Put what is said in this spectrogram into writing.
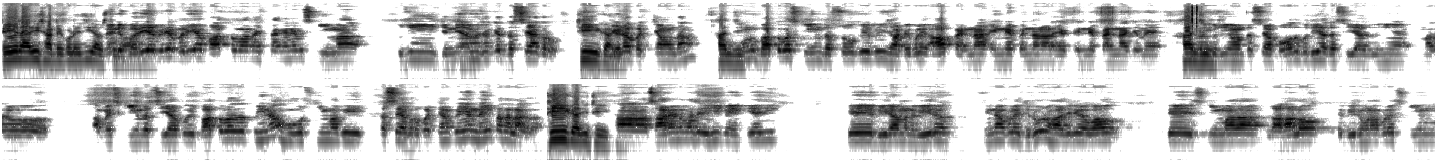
ਸੇਲ ਆ ਜੀ ਸਾਡੇ ਕੋਲੇ ਜੀ ਉਸ ਤੋਂ ਨਹੀਂ ਵਧੀਆ ਵੀਰੇ ਵਧੀਆ। ਵੱਧ ਤੋਂ ਵੱਧ ਅਸੀਂ ਤਾਂ ਕਹਿੰਦੇ ਵੀ ਸਕੀਮਾਂ ਤੁਸੀਂ ਜਿੰਨੀਆਂ ਹੋ ਸਕੇ ਦੱਸਿਆ ਕਰੋ। ਠੀਕ ਆ ਜਿਹੜਾ ਬੱਚਾ ਆਉਂਦਾ ਨਾ ਹਾਂਜੀ। ਉਹਨੂੰ ਵੱਧ ਤੋਂ ਵੱਧ ਸਕੀਮ ਦੱਸੋਗੇ ਵੀ ਸਾਡੇ ਕੋਲੇ ਆਹ ਪੈਨ ਇੰਨੇ ਪੈਨਾਂ ਨਾਲ ਇੱਕ ਇੰਨੇ ਪੈਨ ਜਿਵੇਂ ਤੁਸੀਂ ਹੁਣ ਦੱਸਿਆ ਬਹੁਤ ਵਧੀਆ ਦੱਸੀ ਆ ਤੁਸੀਂ ਮਤਲਬ ਆਪਣੀ ਸਕੀਮ ਦੱਸੀ ਆ ਕੋਈ ਵੱਧ ਤੋਂ ਵੱਧ ਤੁਸੀਂ ਨਾ ਹੋਰ ਸਕੀਮਾਂ ਵੀ ਦੱਸਿਆ ਕਰੋ ਬੱਚਿਆਂ ਨੂੰ ਕਈਆਂ ਨੂੰ ਨਹੀਂ ਪਤਾ ਲੱਗਦਾ। ਠੀਕ ਆ ਜੀ ਠੀਕ ਆ। ਹਾਂ ਸਾਰਿਆਂ ਨੂੰ ਬਸ ਇਹੀ ਬੇਨਤੀ ਹੈ ਜੀ ਕਿ ਵੀਰਾ ਮਨਵੀਰ ਇਹਨਾਂ ਕੋਲੇ ਜ਼ਰੂਰ ਹਾਜ਼ਰੀ ਲਗਾਓ ਤੇ ਸਕੀਮਾਂ ਦਾ ਲਾਹਾ ਲਓ ਤੇ ਵੀਰ ਹੋਣਾ ਕੋਲੇ ਸਕੀਮ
